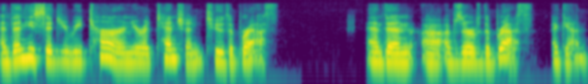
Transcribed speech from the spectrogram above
And then he said, you return your attention to the breath and then uh, observe the breath again.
